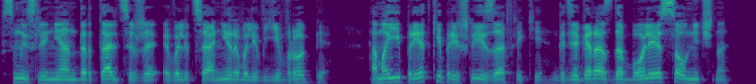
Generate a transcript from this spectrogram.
В смысле, неандертальцы же эволюционировали в Европе, а мои предки пришли из Африки, где гораздо более солнечно».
